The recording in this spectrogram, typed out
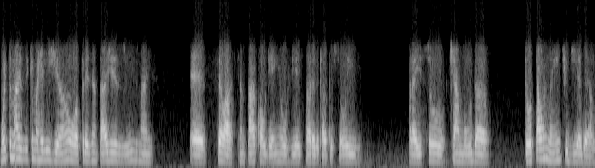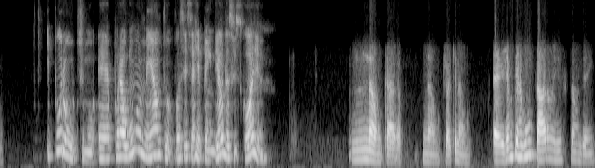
Muito mais do que uma religião ou apresentar Jesus, mas é, sei lá, sentar com alguém, ouvir a história daquela pessoa e para isso já muda totalmente o dia dela. E por último, é, por algum momento você se arrependeu da sua escolha? Não, cara. Não, pior que não. É, já me perguntaram isso também.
